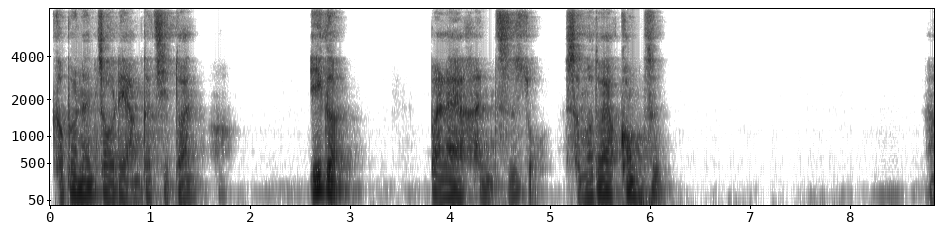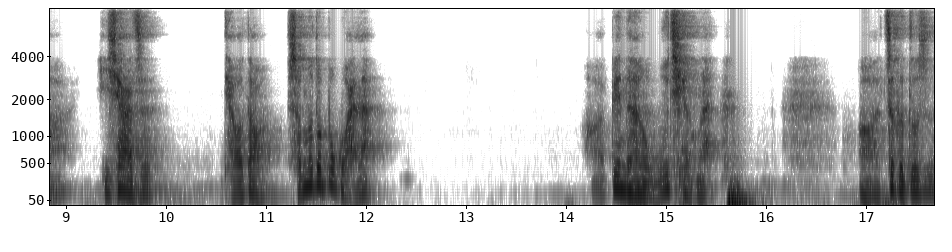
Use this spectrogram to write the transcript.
可不能走两个极端啊。一个本来很执着，什么都要控制啊，一下子调到什么都不管了啊，变得很无情了啊，这个都是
